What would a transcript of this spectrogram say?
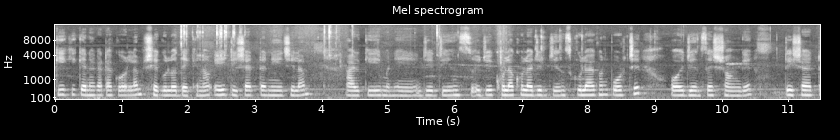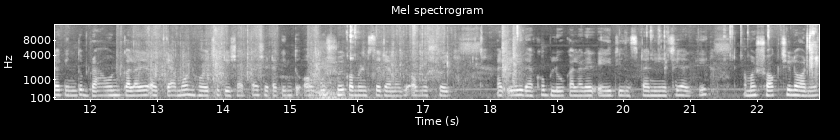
কি কি কেনাকাটা করলাম সেগুলো দেখে নাও। এই টি শার্টটা নিয়েছিলাম। আর কি মানে যে জিন্স ওই যে খোলা খোলা যে জিন্সগুলো এখন পরছে, ওই জিন্সের সঙ্গে। টি শার্টটা কিন্তু ব্রাউন কালারের আর কেমন হয়েছে টি শার্টটা সেটা কিন্তু অবশ্যই কমেন্টসে জানাবে, অবশ্যই। আর এই দেখো ব্লু কালারের এই জিন্সটা নিয়েছি আর কি। আমার শখ ছিল অনেক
